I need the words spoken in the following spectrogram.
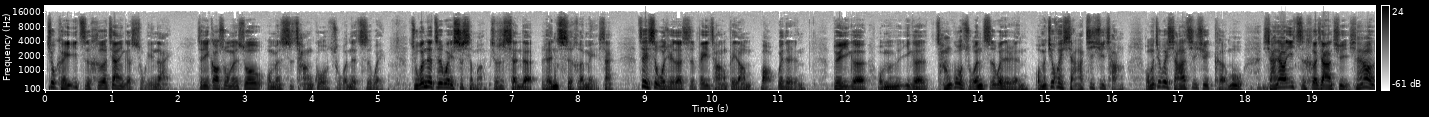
就可以一直喝这样一个属灵奶。这里告诉我们说，我们是尝过主恩的滋味。主恩的滋味是什么？就是神的仁慈和美善。这也是我觉得是非常非常宝贵的人。对一个我们一个尝过主恩滋味的人，我们就会想要继续尝，我们就会想要继续渴慕，想要一直喝下去，想要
